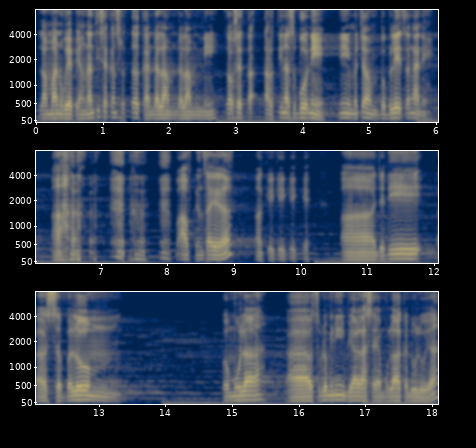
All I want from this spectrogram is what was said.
laman web yang nanti saya akan sertakan dalam dalam ni sebab saya tak tak reti nak sebut ni ni macam berbelit sangat ni maafkan saya Okey okey okey okey. Uh, jadi uh, sebelum bermula uh, sebelum ini biarlah saya mulakan dulu ya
